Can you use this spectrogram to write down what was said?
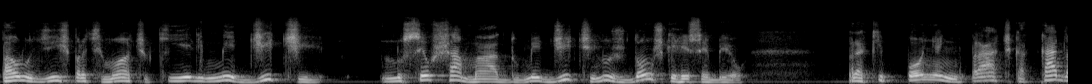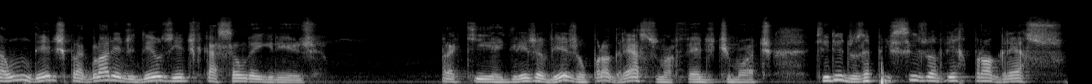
Paulo diz para Timóteo que ele medite no seu chamado, medite nos dons que recebeu, para que ponha em prática cada um deles para a glória de Deus e edificação da igreja. Para que a igreja veja o progresso na fé de Timóteo. Queridos, é preciso haver progresso.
